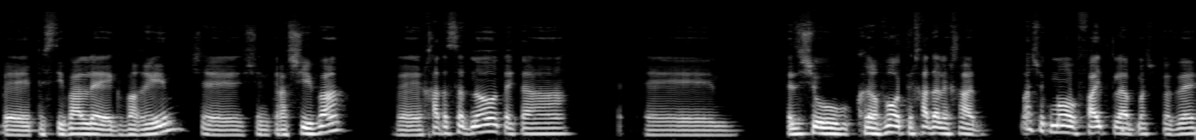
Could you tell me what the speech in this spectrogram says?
בפסטיבל אה, גברים ש, שנקרא שיבה, ואחת הסדנאות הייתה אה, איזשהו קרבות אחד על אחד, משהו כמו fight club, משהו כזה,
